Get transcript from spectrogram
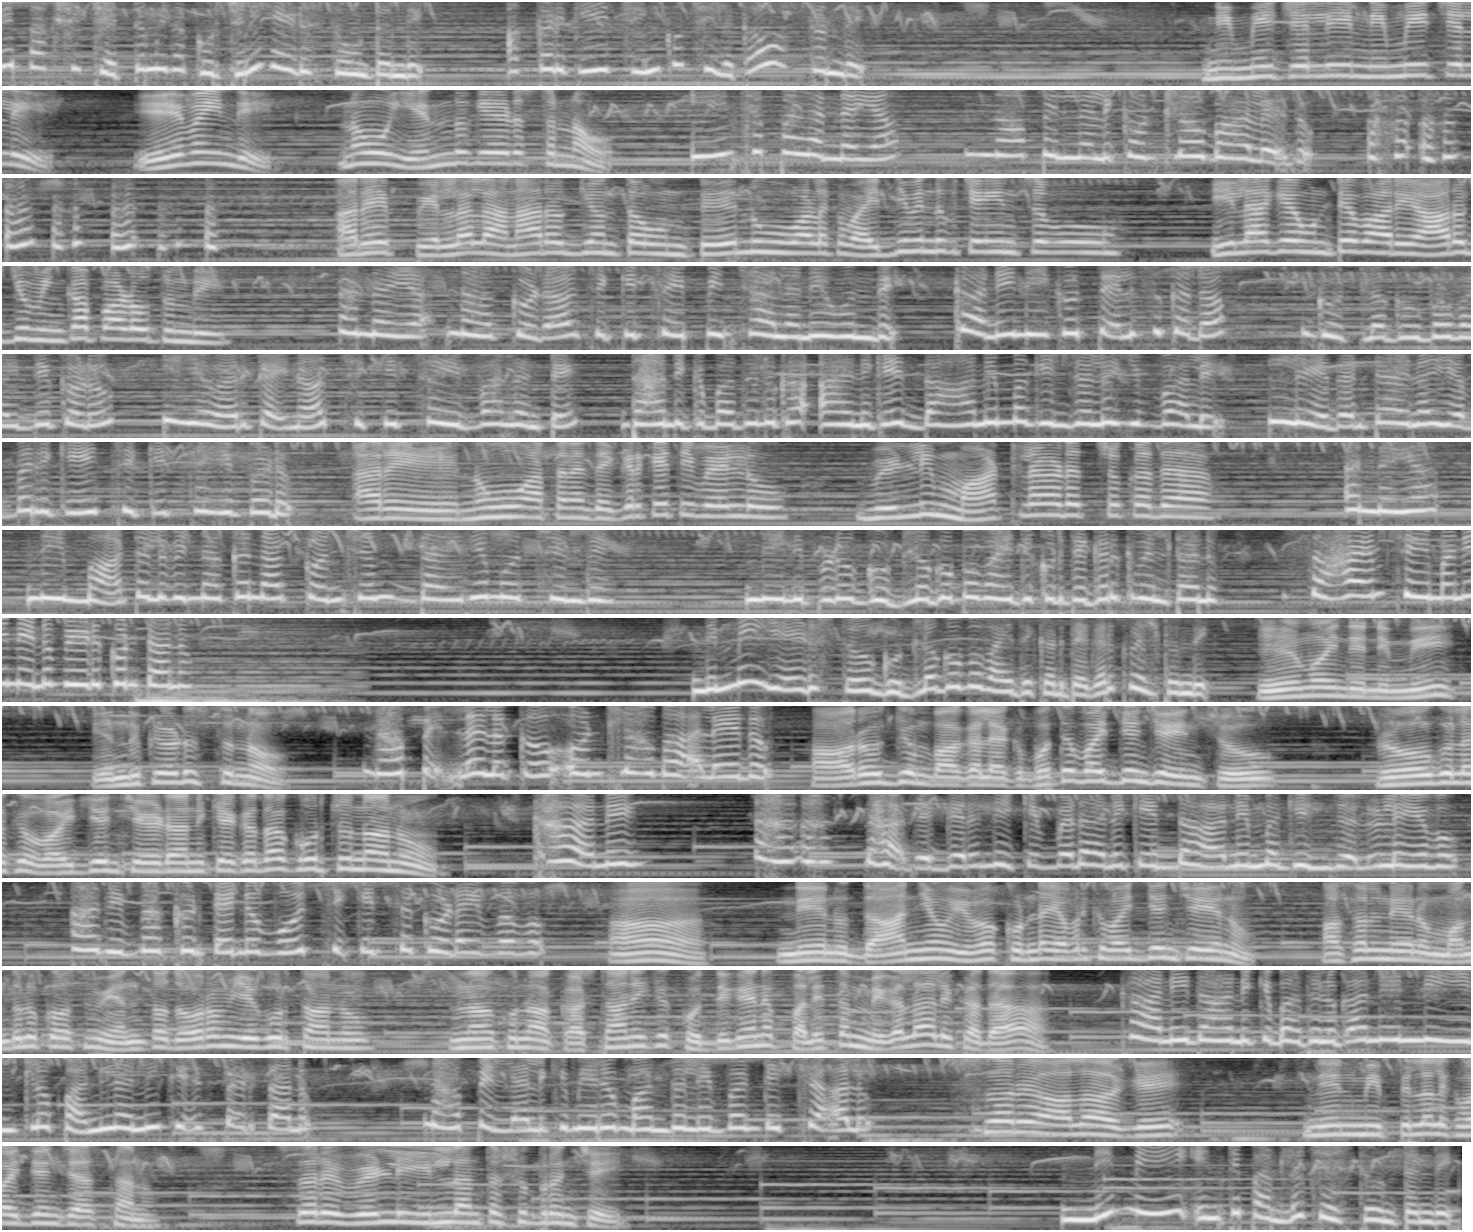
నిమ్మి పక్షి చెట్టు మీద కూర్చుని ఏడుస్తూ ఉంటుంది. అక్కడికి చింకు చిలుక వస్తుంది. నిమ్మి చెల్లి నిమ్మి చెల్లి ఏమైంది? నువ్వు ఎందుకు ఏడుస్తున్నావు? ఏం చెప్పాలన్నయ్య? నా పిల్లలకి ఒంట్లో బాగాలేదు అరే పిల్లలు అనారోగ్యంతో ఉంటే నువ్వు వాళ్ళకి వైద్యం ఎందుకు చేయించవు? ఇలాగే ఉంటే వారి ఆరోగ్యం ఇంకా పాడవుతుంది. అన్నయ్య నాకు కూడా చికిత్స ఇప్పించాలనే ఉంది. కానీ నీకు తెలుసు కదా గుడ్లగూబ వైద్యకుడు ఎవరికైనా చికిత్స ఇవ్వాలంటే దానికి బదులుగా ఆయనకి దానిమ్మ గింజలు ఇవ్వాలి. లేదంటే ఆయన ఎవ్వరికి చికిత్స ఇవ్వడు. అరే నువ్వు అతని దగ్గరికైతే వెళ్ళు. వెళ్ళి మాట్లాడొచ్చు కదా. అన్నయ్య నీ మాటలు విన్నాక నాకు కొంచెం ధైర్యం వచ్చింది. నేనిప్పుడు గుడ్లగూబ వైద్యకుడి దగ్గరకు వెళ్తాను. సహాయం చేయమని నేను వేడుకుంటాను. నిమ్మి ఏడుస్తూ గుడ్లగూబ వైద్యకుడి దగ్గరకు వెళ్తుంది. ఏమైంది నిమ్మి? ఎందుకు ఏడుస్తున్నావు? నా పిల్లలకు ఒంట్లో బాలేదు. ఆరోగ్యం బాగాలేకపోతే వైద్యం చేయించు. రోగులకి వైద్యం చేయడానికే కదా కూర్చున్నాను. కానీ నా దగ్గర నీకివ్వడానికి దానిమ్మ గింజలు లేవు. అది ఇవ్వకుంటే నువ్వు చికిత్స కూడా ఇవ్వవు. ఆ నేను ధాన్యం ఇవ్వకుండా ఎవరికి వైద్యం చేయను. అసలు నేను మందుల కోసం ఎంత దూరం ఎగురుతాను? నాకు నా కష్టానికి కొద్దిగైన ఫలితం మిగలాలి కదా. కానీ దానికి బదులుగా నేను నీ ఇంట్లో పనులన్నీ చేసి పెడతాను. నా పిల్లలకి మీరు మందులు ఇవ్వండి చాలు. సరే అలాగే. నేను మీ పిల్లలకి వైద్యం చేస్తాను. సరే వెళ్ళి ఇల్లంతా శుభ్రం చేయి. నిమ్మి ఇంటి పనులు చేస్తూ ఉంటుంది.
